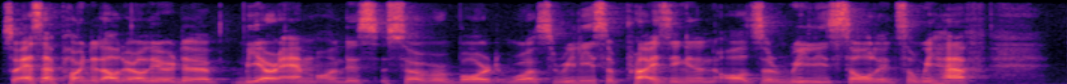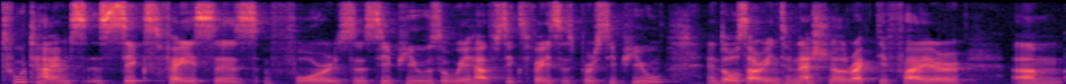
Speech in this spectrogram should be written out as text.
So as I pointed out earlier, the VRM on this server board was really surprising and also really solid. So we have two times six phases for the CPU, so we have six phases per CPU, and those are international rectifier um,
